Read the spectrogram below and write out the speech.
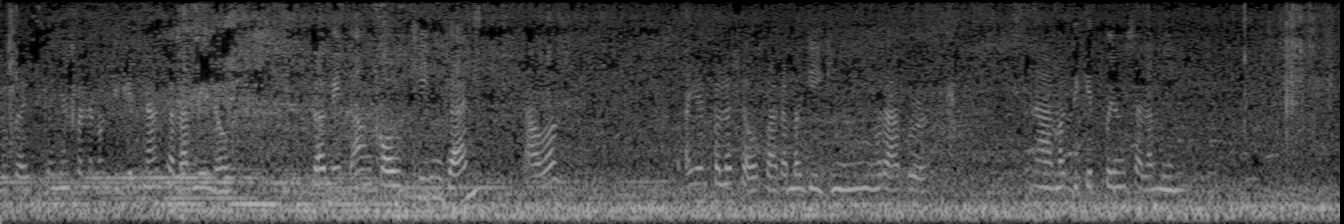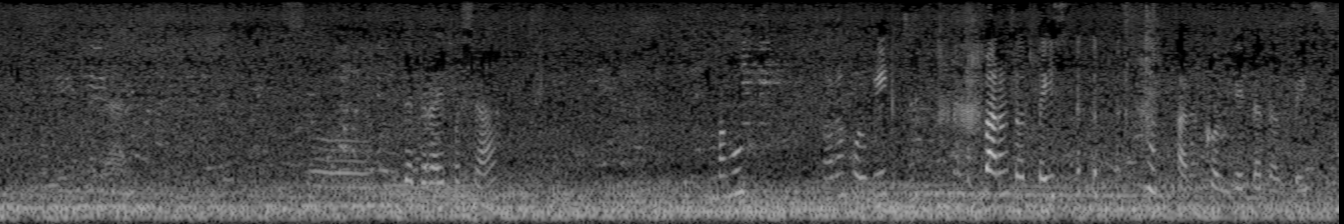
So guys, ganyan pala magdikit ng salamin, oh. Gamit ang caulking gun, tawag. Ayan pala siya, oh, para magiging rubber na magdikit po yung salamin. Ayan. So, nagda-dry pa siya. Ang bango. Parang Colgate. Parang toothpaste. Parang Colgate na toothpaste.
